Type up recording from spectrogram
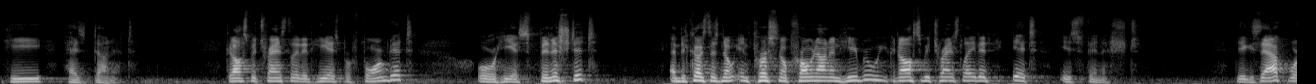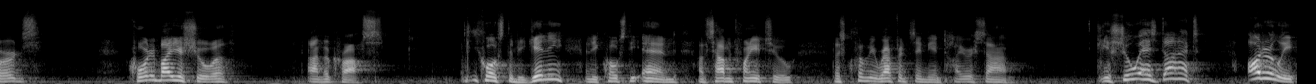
He has done it. It could also be translated, He has performed it, or He has finished it. And because there's no impersonal pronoun in Hebrew, you can also be translated, It is finished. The exact words quoted by Yeshua on the cross. He quotes the beginning and he quotes the end of Psalm 22, that's clearly referencing the entire psalm. Yeshua has done it utterly,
